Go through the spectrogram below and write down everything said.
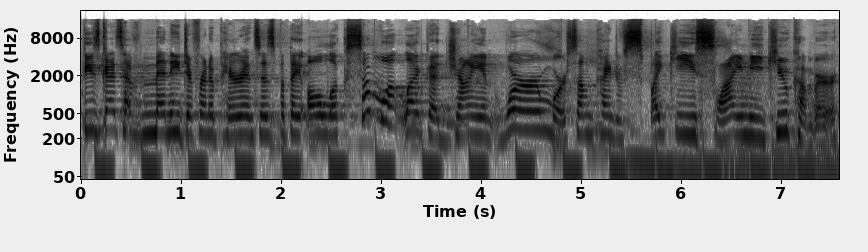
These guys have many different appearances but they all look somewhat like a giant worm or some kind of spiky, slimy cucumber.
